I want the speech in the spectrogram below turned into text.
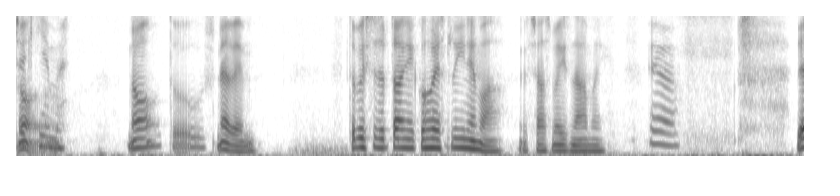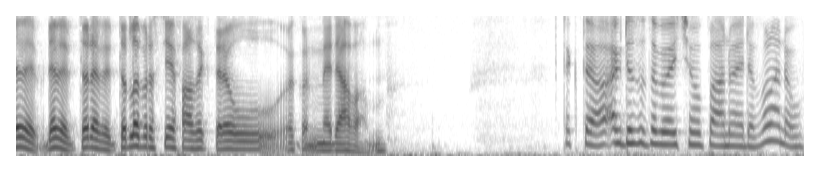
řekněme. No, no, to už nevím. To bych se zeptal někoho, jestli ji nemá, třeba z mých známých. Jo. Nevím, nevím, to nevím. Tohle prostě je fáze, kterou jako nedávám. Tak to, a kdo za tebe většinou plánuje dovolenou?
